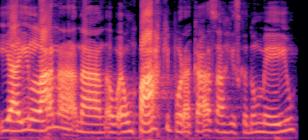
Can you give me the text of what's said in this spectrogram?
E aí lá na, na, é um parque, por acaso, na risca do meio.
